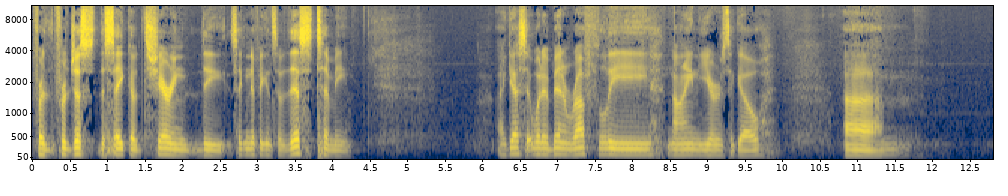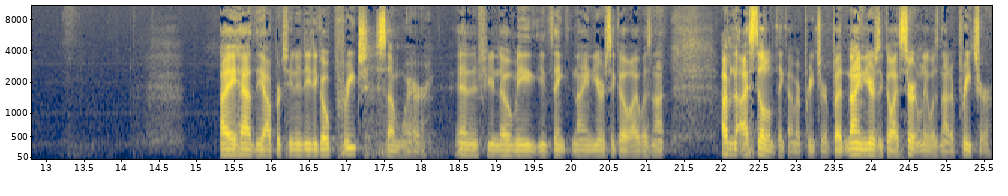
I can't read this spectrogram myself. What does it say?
for, for just the sake of sharing the significance of this to me. I guess it would have been roughly nine years ago. Um, I had the opportunity to go preach somewhere. And if you know me, you'd think nine years ago I was not, I'm, i still don't think I'm a preacher, but nine years ago I certainly was not a preacher.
